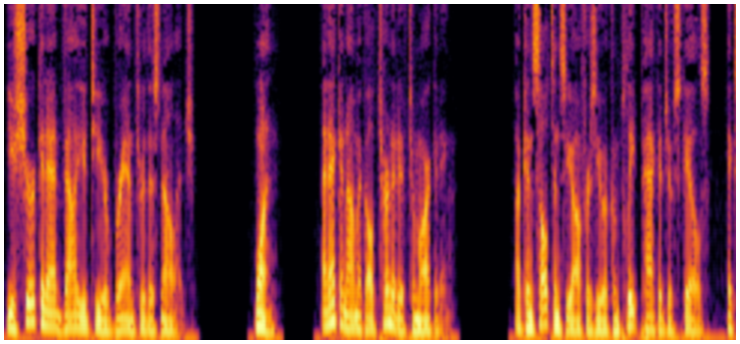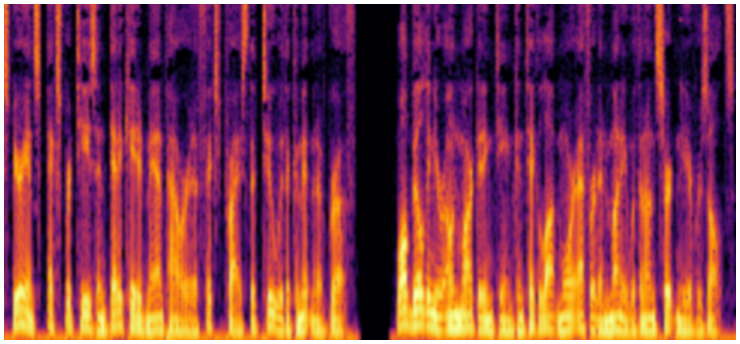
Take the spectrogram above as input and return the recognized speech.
You sure can add value to your brand through this knowledge. 1. An economic alternative to marketing. A consultancy offers you a complete package of skills, experience, expertise, and dedicated manpower at a fixed price that too with a commitment of growth. While building your own marketing team can take a lot more effort and money with an uncertainty of results.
